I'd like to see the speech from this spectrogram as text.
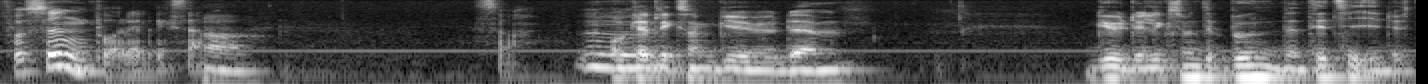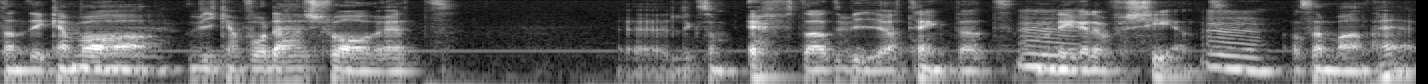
få syn på det. Liksom. Mm. Och att liksom Gud, eh, Gud är liksom inte bunden till tid utan det kan vara, Mm. vi kan få det här svaret eh, liksom efter att vi har tänkt att men det är Mm. redan för sent. Mm. Och sen bara, nej,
